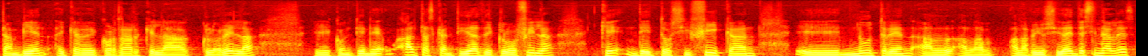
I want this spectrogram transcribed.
También hay que recordar que la clorela eh, contiene altas cantidades de clorofila que detoxifican, eh, nutren a, las vellosidades intestinales,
